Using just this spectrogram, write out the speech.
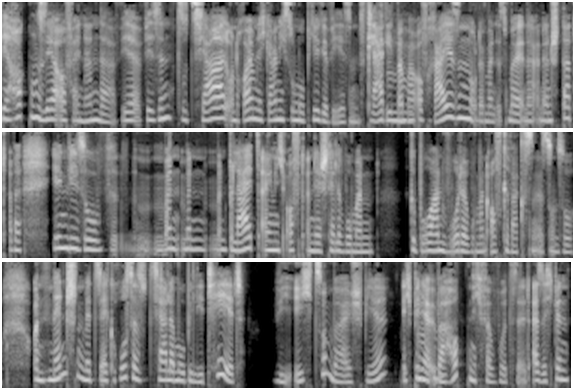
wir hocken sehr aufeinander. Wir, wir sind sozial und räumlich gar nicht so mobil gewesen. Klar geht mhm. man mal auf Reisen oder man ist mal in einer anderen Stadt, aber irgendwie so, man, man, man bleibt eigentlich oft an der Stelle, wo man geboren wurde, wo man aufgewachsen ist und so. Und Menschen mit sehr großer sozialer Mobilität, wie ich zum Beispiel. Ich bin mhm. ja überhaupt nicht verwurzelt. Also ich bin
